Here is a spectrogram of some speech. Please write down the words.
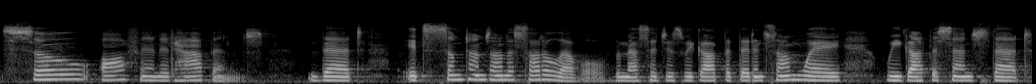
so often it happens that it's sometimes on a subtle level, the messages we got, but that in some way we got the sense that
